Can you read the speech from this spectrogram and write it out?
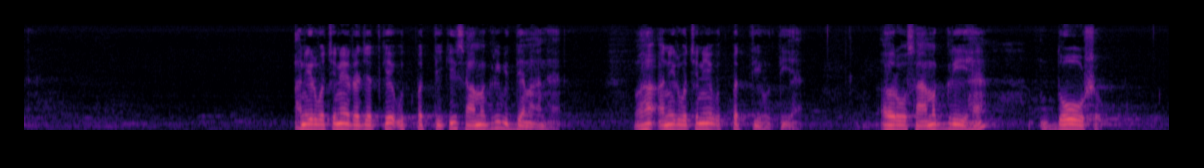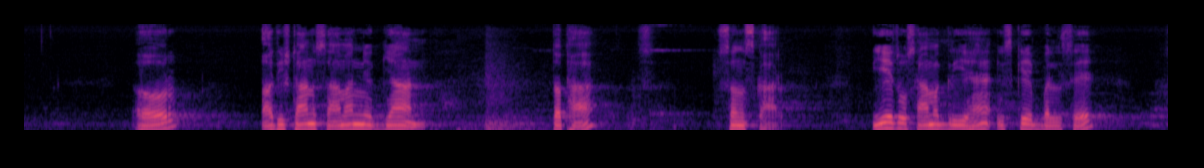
अनिर्वचनीय रजत के उत्पत्ति की सामग्री विद्यमान है। वहाँ अनिर्वचनीय उत्पत्ति होती है और वो सामग्री है दोष और अधिष्ठान सामान्य ज्ञान तथा संस्कार। ये जो सामग्री है, इसके बल से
